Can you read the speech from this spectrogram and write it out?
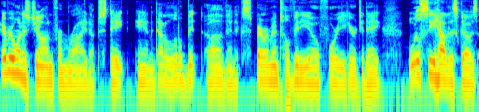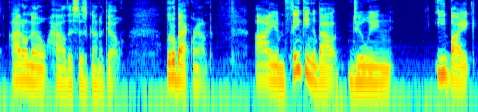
Hey everyone, it's John from Ride Upstate and got a little bit of an experimental video for you here today. We'll see how this goes. I don't know how this is going to go. Little background. I am thinking about doing e-bike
